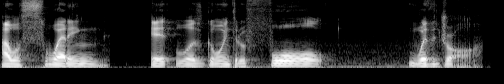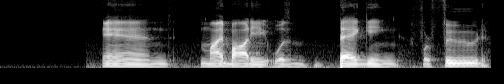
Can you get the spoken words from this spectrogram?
I was sweating. It was going through full withdrawal. And my body was begging for food,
